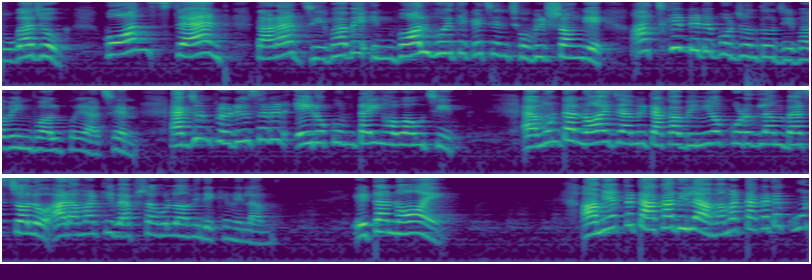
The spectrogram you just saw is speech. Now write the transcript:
যোগাযোগ কনস্ট্যান্ট তারা যেভাবে ইনভলভ হয়ে থেকেছেন ছবির সঙ্গে, আজকের ডেটে পর্যন্ত যেভাবে ইনভলভ হয়ে আছেন, একজন প্রডিউসারের এই রকমটাই হওয়া উচিত। এমনটা নয় যে আমি টাকা বিনিয়োগ করে দিলাম, ব্যাস চলো, আর আমার কি ব্যবসা হলো আমি দেখে নিলাম। এটা নয়। আমি একটা টাকা দিলাম, আমার টাকাটা কোন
